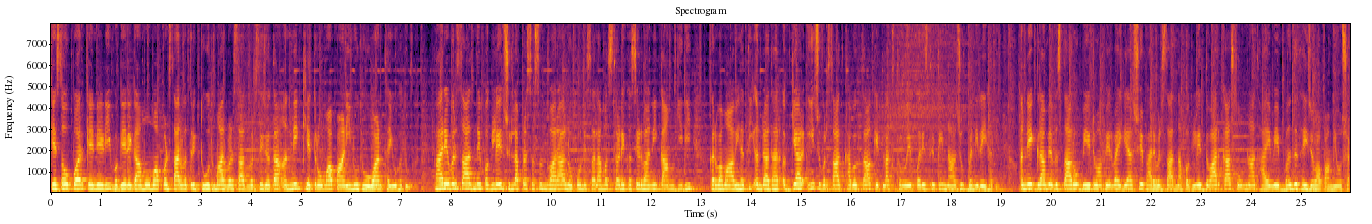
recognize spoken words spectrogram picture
કેશવપર, કેનેડી વગેરે ગામોમાં પણ સાર્વત્રિક ધોધમાર વરસાદ વરસી જતા અનેક ખેતરોમાં પાણીનું ધોવાણ થયું હતું. ભારે વરસાદને પગલે જિલ્લા પ્રશાસન દ્વારા લોકોને સલામત સ્થળે ખસેડવાની કામગીરી કરવામાં આવી હતી. અનરાધાર અગિયાર ઇંચ વરસાદ ખાબકતા કેટલાક સ્થળોએ પરિસ્થિતિ નાજુક બની રહી હતી. અનેક ગ્રામ્ય વિસ્તારો બેટમાં ફેરવાઈ ગયા છે. ભારે વરસાદના પગલે દ્વારકા, સોમનાથ હાઈવે બંધ થઈ જવા પામ્યો છે.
